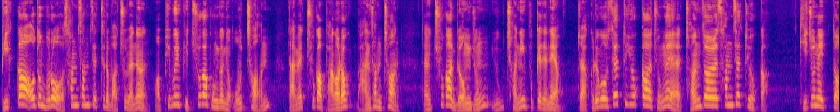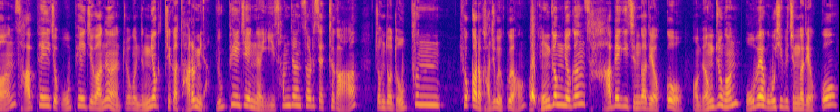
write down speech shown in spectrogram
빛과 어둠으로 33세트를 맞추면 은 어, PVP 추가 공격력 5000 그 다음에 추가 방어력 13000 다음에 추가 명중 6천이 붙게 되네요. 자 그리고 세트 효과 중에 전설 3세트 효과. 기존에 있던 4페이지, 5페이지와는 조금 능력치가 다릅니다. 6페이지에 있는 이 3전설 세트가 좀 더 높은 효과를 가지고 있고요. 어, 공격력은 400이 증가되었고 어, 명중은 550이 증가되었고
